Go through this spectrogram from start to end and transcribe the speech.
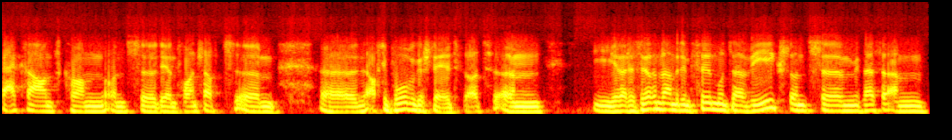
Backgrounds kommen und äh, deren Freundschaft ähm, äh, auf die Probe gestellt wird. Ähm, die Regisseurin war mit dem Film unterwegs und ähm, ich weiß, am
